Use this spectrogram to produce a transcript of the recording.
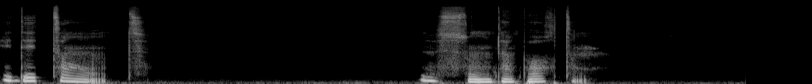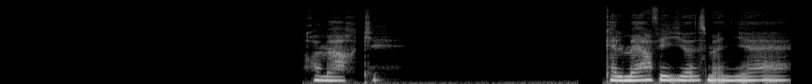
et détente ne sont importants. Remarquez quelle merveilleuse manière.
